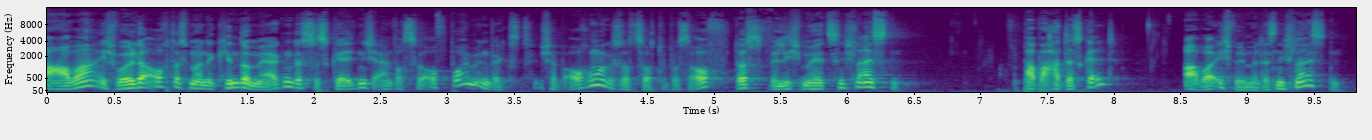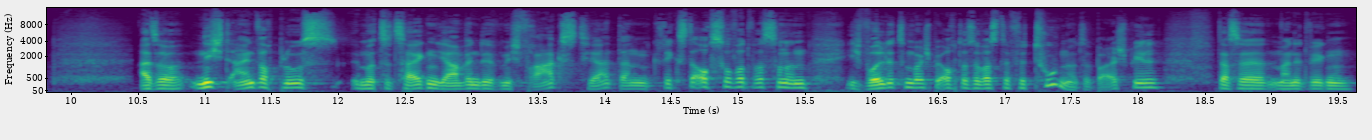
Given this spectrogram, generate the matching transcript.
Aber ich wollte auch, dass meine Kinder merken, dass das Geld nicht einfach so auf Bäumen wächst. Ich habe auch immer gesagt, sag du pass auf, das will ich mir jetzt nicht leisten. Papa hat das Geld, aber ich will mir das nicht leisten. Also nicht einfach bloß immer zu zeigen, ja, wenn du mich fragst, ja, dann kriegst du auch sofort was, sondern ich wollte zum Beispiel auch, dass er was dafür tun. Also Beispiel, dass er meinetwegen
